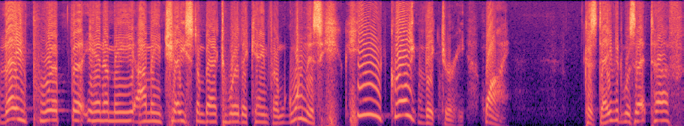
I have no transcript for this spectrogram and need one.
they whipped the enemy. I mean, chased them back to where they came from. Won this huge, great victory. Why? Because David was that tough?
